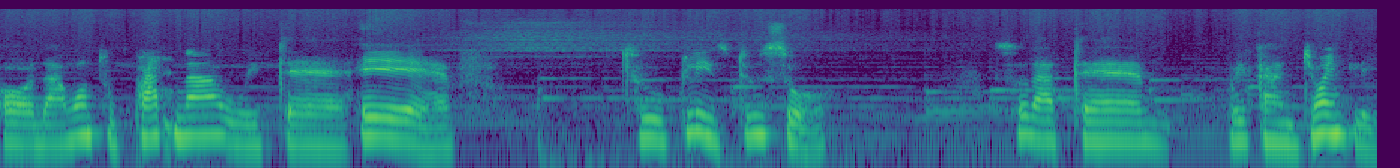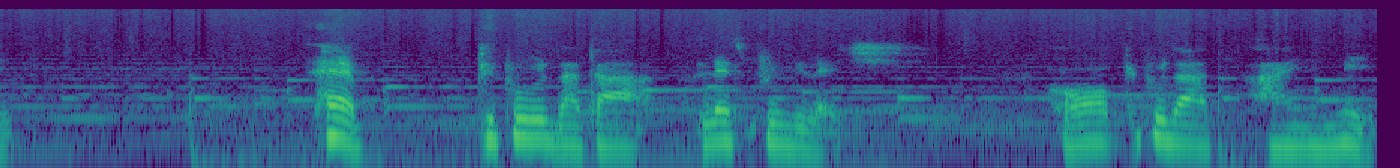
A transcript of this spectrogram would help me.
or that want to partner with uh, AAF to please do so, so that um, we can jointly help people that are less privileged or people that are in need.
